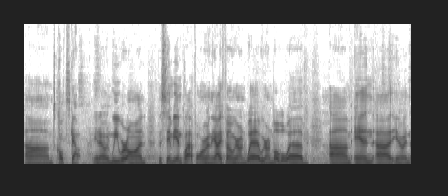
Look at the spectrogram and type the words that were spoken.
Um, it's called Scout, you know, and we were on the Symbian platform, on the iPhone, we were on web, we were on mobile web, um, and, uh, you know, and,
